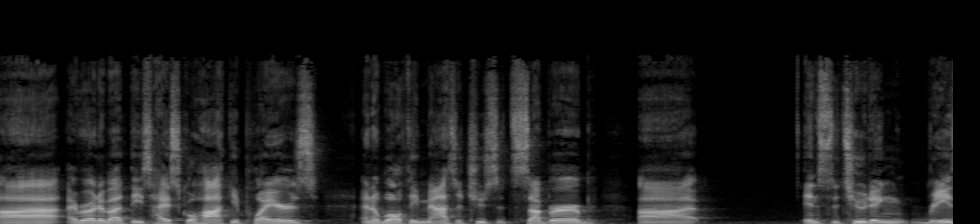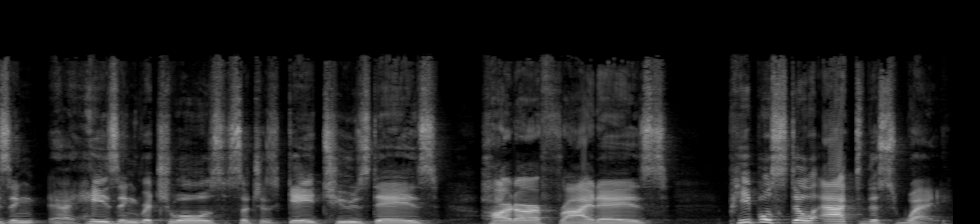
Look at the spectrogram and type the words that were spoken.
Uh, I wrote about these high school hockey players in a wealthy Massachusetts suburb uh, instituting raising, uh, hazing rituals such as Gay Tuesdays, Hard R Fridays. People still act this way,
